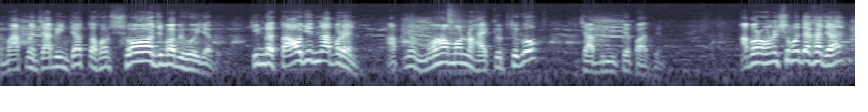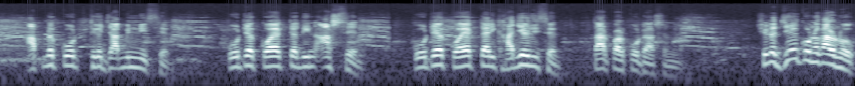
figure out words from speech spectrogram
এবং আপনার জামিনটা তখন সহজভাবে হয়ে যাবে। কিংবা তাও যদি না পারেন, আপনি মহামান্য হাইকোর্ট থেকেও জামিন নিতে পারবেন। আবার অনেক সময় দেখা যায়, আপনি কোর্ট থেকে জামিন নিচ্ছেন, কোর্টে কয়েকটা দিন আসছেন কোর্টে কয়েক তারিখ হাজিরা দিচ্ছেন তারপর কোর্টে আসেন না। সেটা যে কোনো কারণ হোক,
